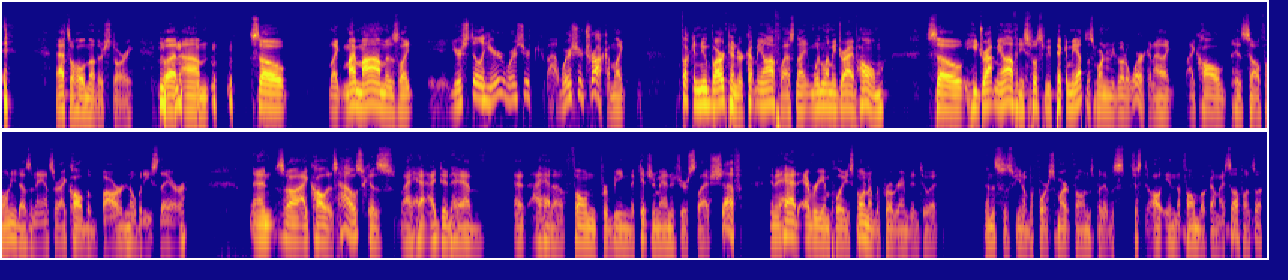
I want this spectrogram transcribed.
That's a whole nother story. But um, so like my mom is like, "You're still here? Where's your Where's your truck?" I'm like, "Fucking new bartender cut me off last night and wouldn't let me drive home." So he dropped me off and he's supposed to be picking me up this morning to go to work. And I like, I called his cell phone. He doesn't answer. I called the bar. Nobody's there. And so I call his house because I ha- I did have, uh, I had a phone for being the kitchen manager slash chef and it had every employee's phone number programmed into it. And this was, you know, before smartphones, but it was just all in the phone book on my cell phone. So I'm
